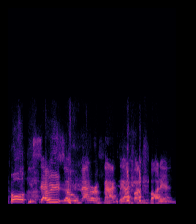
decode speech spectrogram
well, you said I mean, it so matter of factly. I, I was bought in.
